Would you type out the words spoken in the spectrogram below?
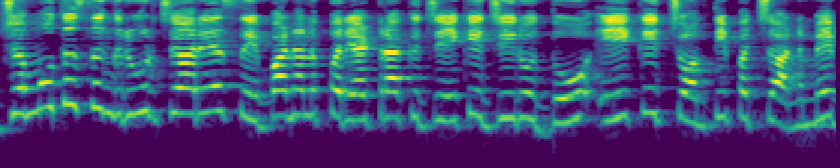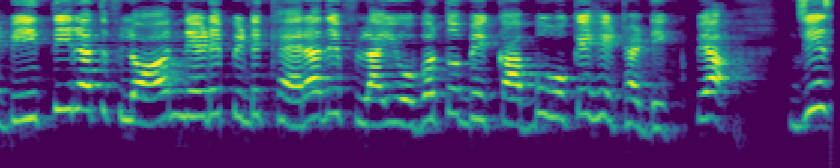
ਜੰਮੂ ਤੋਂ ਸੰਗਰੂਰ ਜਾ ਰਿਹਾ ਸੇਬਾਂ ਨਾਲ ਭਰਿਆ ਟਰੱਕ JK02 AK3495 ਬੀਤੀ ਰਾਤ ਫਿਲੌਰ ਨੇੜੇ ਪਿੰਡ ਖੈਰਾ ਦੇ ਫਲਾਈਓਵਰ ਤੋਂ ਬੇਕਾਬੂ ਹੋ ਕੇ ਹੇਠਾਂ ਡਿੱਗ ਪਿਆ। ਜਿਸ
